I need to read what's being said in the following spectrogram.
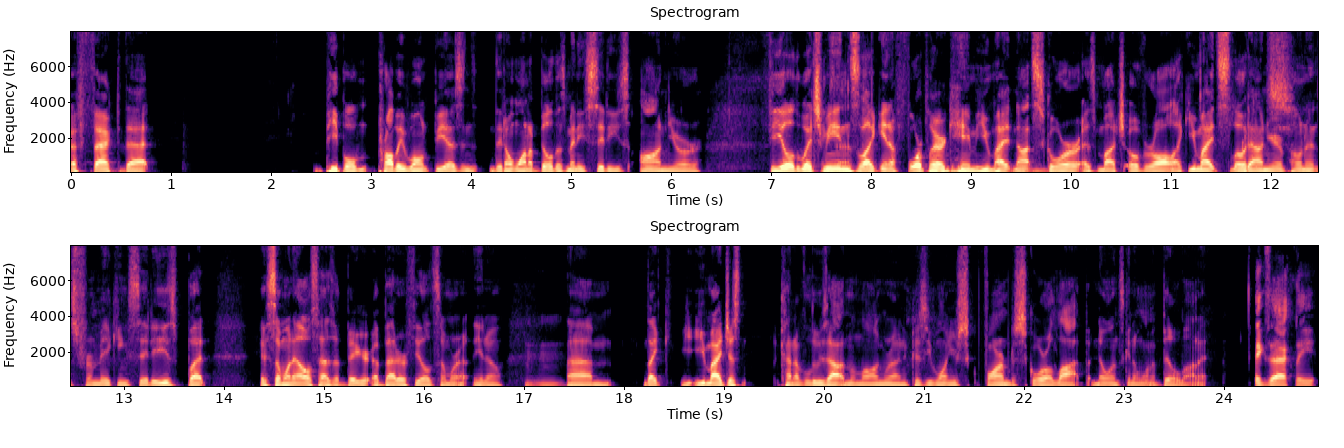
effect that people probably won't be as in, they don't want to build as many cities on your field, which means like in a four player game you might not Mm. score as much overall. Like you might slow down your opponents from making cities, but if someone else has a bigger a better field somewhere, you know, um like y- you might just kind of lose out in the long run because you want your farm to score a lot, but no one's going to want to build on it. Exactly.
